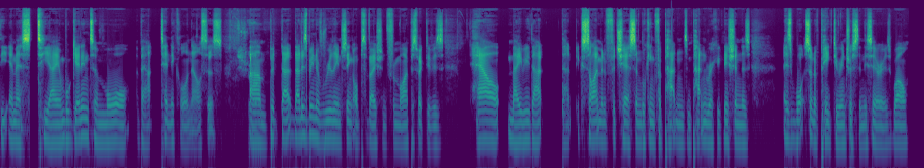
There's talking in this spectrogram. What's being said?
the MSTA. And we'll get into more about technical analysis. Sure. Um, but that that has been a really interesting observation from my perspective is how maybe that that excitement for chess and looking for patterns and pattern recognition is is what sort of piqued your interest in this area as well.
